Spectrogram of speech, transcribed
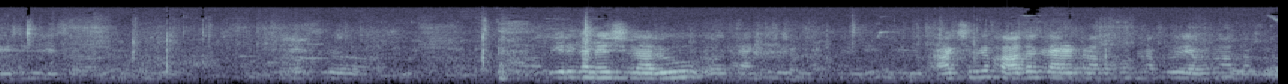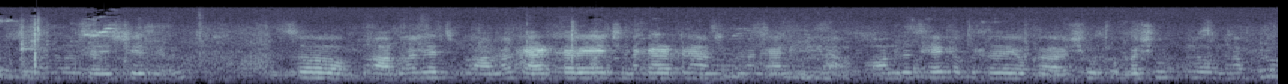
ఎడిటింగ్ చేసేవాళ్ళు. వీర గణేష్ గారు uh, థ్యాంక్ యూ అండి. యాక్చువల్గా ఫాదర్ క్యారెక్టర్ అనుకుంటున్నప్పుడు ఎవరు అన్నప్పుడు సజెస్ట్ చేశారు. సో నార్మల్గా నార్మల్ క్యారెక్టరే చిన్న క్యారెక్టరే అనుకున్నాను కానీ నేను ఆన్ ద సెట్ ఒకసారి ఒక షూట్ ఒక షూట్లో ఉన్నప్పుడు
